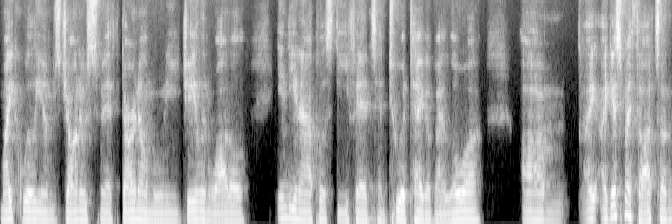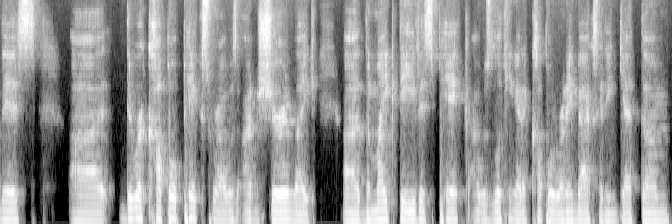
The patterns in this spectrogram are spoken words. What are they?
Mike Williams, Jonnu Smith, Darnell Mooney, Jaylen Waddle, Indianapolis defense, and Tua Tagovailoa. Um, I, I guess my thoughts on this. Uh, there were a couple picks where I was unsure, like uh, the Mike Davis pick. I was looking at a couple running backs, I didn't get them.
